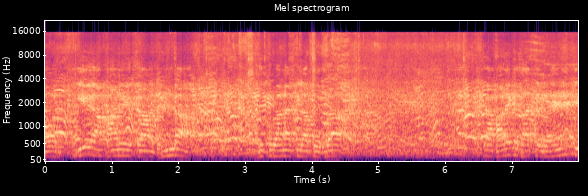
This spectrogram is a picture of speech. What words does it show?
और ये अखाड़े का झंडा, जो पुराना किला पोखरा अखाड़े के साथ चल रहे हैं कि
